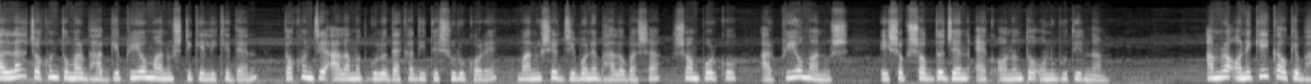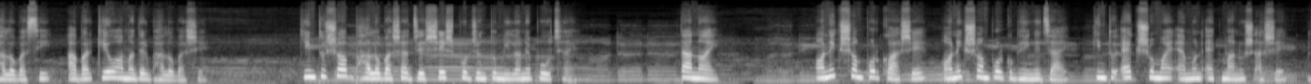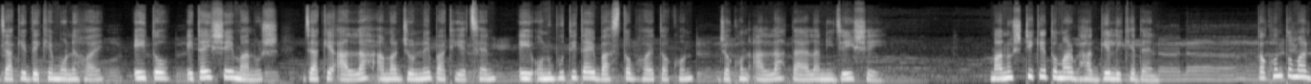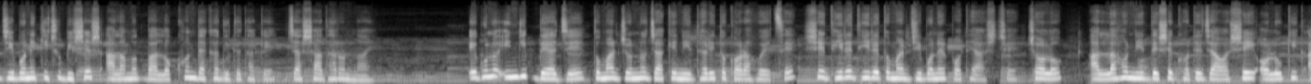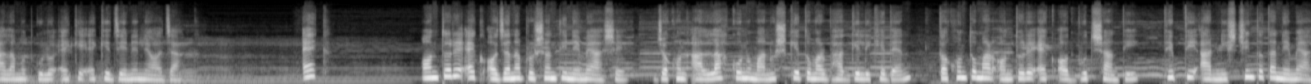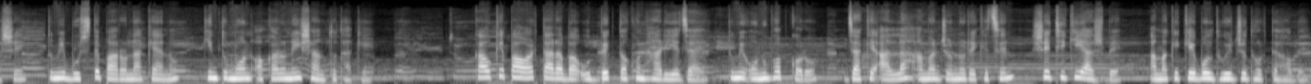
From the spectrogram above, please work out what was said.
আল্লাহ যখন তোমার ভাগ্যে প্রিয় মানুষটিকে লিখে দেন, তখন যে আলামতগুলো দেখা দিতে শুরু করে, মানুষের জীবনে ভালোবাসা, সম্পর্ক আর প্রিয় মানুষ, এসব শব্দ যেন এক অনন্ত অনুভূতির নাম। আমরা অনেকেই কাউকে ভালোবাসি, আবার কেউ আমাদের ভালোবাসে। কিন্তু সব ভালোবাসা যে শেষ পর্যন্ত মিলনে পৌঁছায়, তা নয়। অনেক সম্পর্ক আসে, অনেক সম্পর্ক ভেঙে যায়, কিন্তু এক সময় এমন এক মানুষ আসে, যাকে দেখে মনে হয় এই তো, এটাই সেই মানুষ যাকে আল্লাহ আমার জন্যই পাঠিয়েছেন। এই অনুভূতিটাই বাস্তব হয় তখন, যখন আল্লাহ তায়ালা নিজেই সেই। মানুষটিকে তোমার ভাগ্যে লিখে দেন। তখন তোমার জীবনে কিছু বিশেষ আলামত বা লক্ষণ দেখা দিতে থাকে, যা সাধারণ নয়। এগুলো ইঙ্গিত দেয়া যে, তোমার জন্য যাকে নির্ধারিত করা হয়েছে, সে ধীরে ধীরে তোমার জীবনের পথে আসছে। চলো, আল্লাহর নির্দেশে ঘটে যাওয়া সেই অলৌকিক আলামতগুলো একে একে জেনে নেওয়া যাক। এক অন্তরে এক অজানা প্রশান্তি নেমে আসে। যখন আল্লাহ কোনো মানুষকে তোমার ভাগ্যে লিখে দেন, তখন তোমার অন্তরে এক অদ্ভুত শান্তি, তৃপ্তি আর নিশ্চিন্ততা নেমে আসে। তুমি বুঝতে পারো না কেন, কিন্তু মন অকারণেই শান্ত থাকে। কাউকে পাওয়ার তারা বা উদ্বেগ তখন হারিয়ে যায়। তুমি অনুভব করো, যাকে আল্লাহ আমার জন্য রেখেছেন, সে ঠিকই আসবে। আমাকে কেবল ধৈর্য ধরতে হবে।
